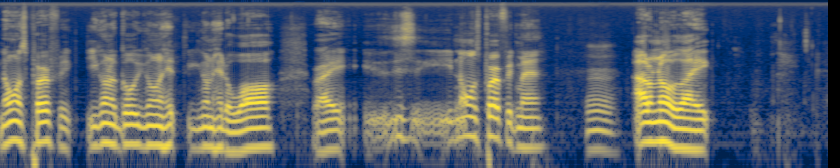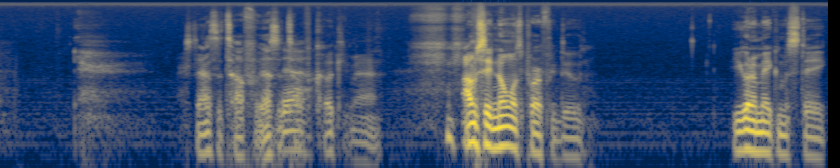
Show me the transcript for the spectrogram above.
No one's perfect. You're gonna go. You're gonna hit. You're gonna hit a wall, right? This- no one's perfect, man. Mm. I don't know. Like that's a tough. That's a Yeah. tough cookie, man. I'm saying no one's perfect, dude. You're gonna make a mistake,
